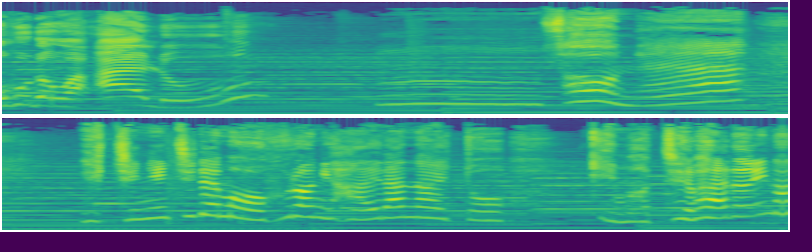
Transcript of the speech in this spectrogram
お風呂はある？うーんそうね。一日でもお風呂に入らないと気持ち悪いの。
